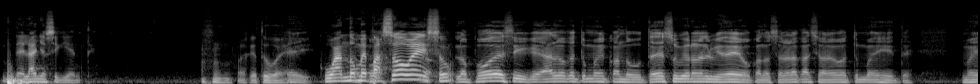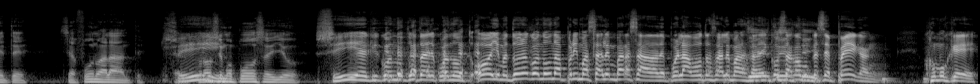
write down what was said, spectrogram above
del año siguiente. Para que tú veas. Ey, Cuando me pasó eso, Lo, lo puedo decir, que algo que tú me... Cuando ustedes subieron el video, cuando salió la canción, algo que tú me dijiste, me dijiste, se fue uno adelante. Sí. El próximo puedo ser yo. Sí, es que cuando tú estás, cuando, oye, me tú cuando una prima sale embarazada, después la otra sale embarazada, Sí, hay cosas sí, como sí. que se pegan. Como que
